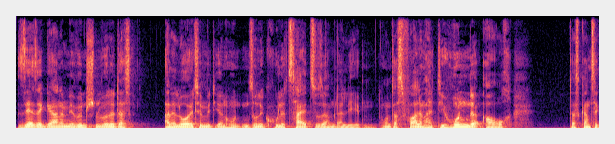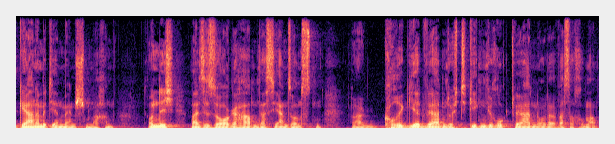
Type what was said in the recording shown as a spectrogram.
sehr, sehr gerne mir wünschen würde, dass alle Leute mit ihren Hunden so eine coole Zeit zusammen erleben. Und dass vor allem halt die Hunde auch das Ganze gerne mit ihren Menschen machen. Und nicht, weil sie Sorge haben, dass sie ansonsten äh, korrigiert werden, durch die Gegend geruckt werden oder was auch immer.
